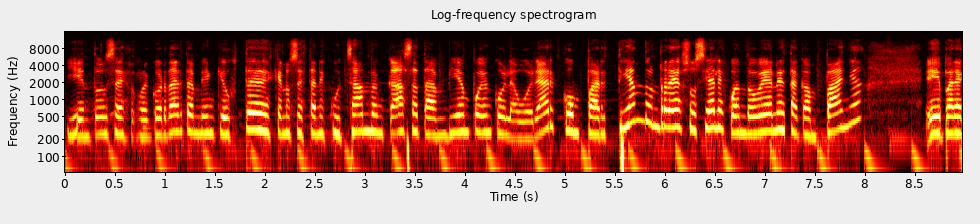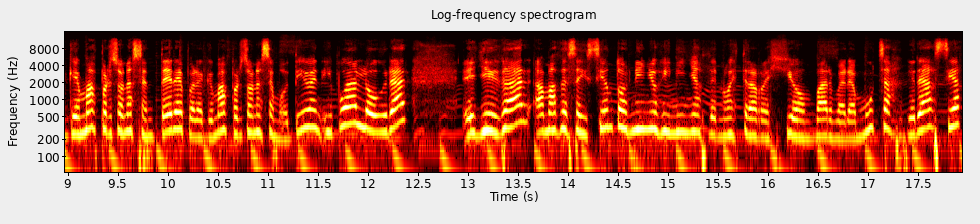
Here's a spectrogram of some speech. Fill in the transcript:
Y entonces recordar también que ustedes que nos están escuchando en casa también pueden colaborar compartiendo en redes sociales cuando vean esta campaña. Eh, para que más personas se enteren, para que más personas se motiven y puedan lograr eh, llegar a más de 600 niños y niñas de nuestra región. Bárbara, muchas gracias.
